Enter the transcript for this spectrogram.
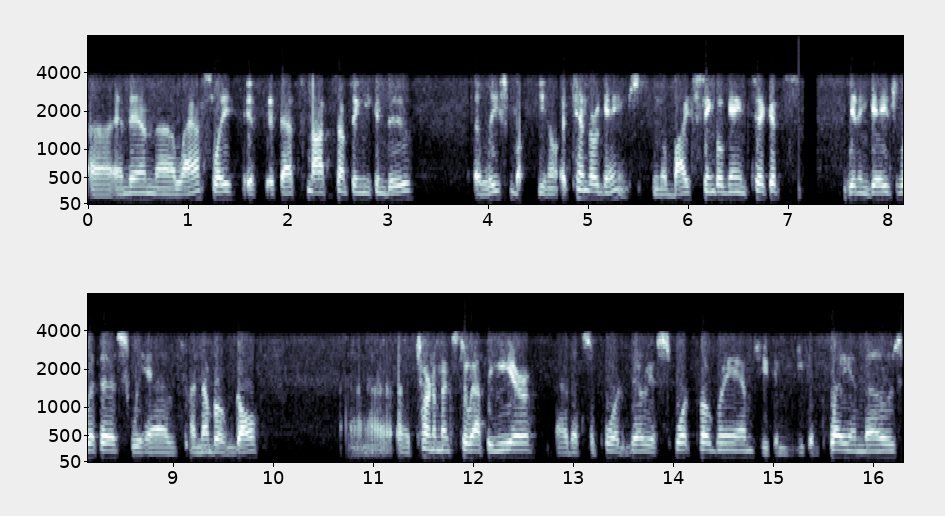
and then, lastly, if, if that's not something you can do, at least you know attend our games. You know, buy single game tickets, get engaged with us. We have a number of golf uh, uh, tournaments throughout the year uh, that support various sport programs. You can you can play in those.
